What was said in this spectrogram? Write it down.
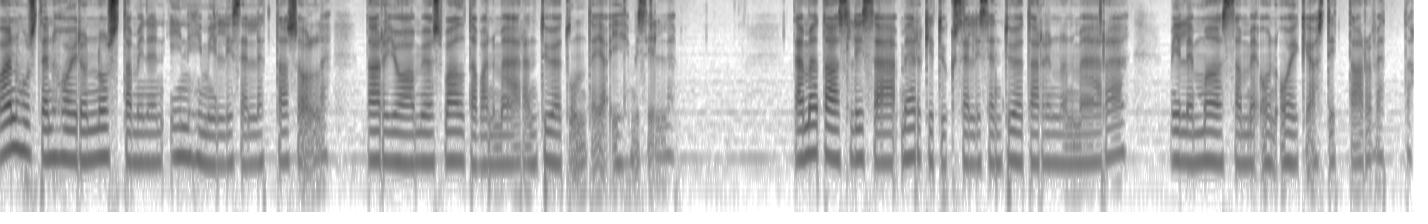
Vanhusten hoidon nostaminen inhimilliselle tasolle tarjoaa myös valtavan määrän työtunteja ihmisille. Tämä taas lisää merkityksellisen työtarjonnan määrää, mille maassamme on oikeasti tarvetta.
